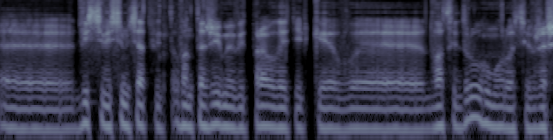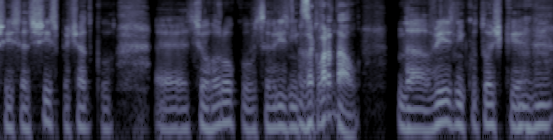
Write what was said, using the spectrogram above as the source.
е, 280 від- вантажів ми відправили тільки в 22-му році, вже 66 з початку е, цього року. Це в різні За квартал. Да, в різні куточки Мгм.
